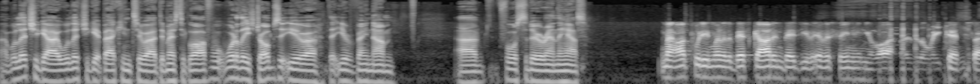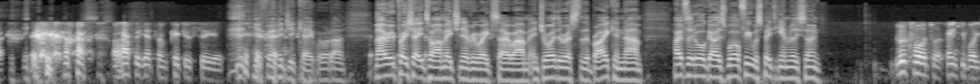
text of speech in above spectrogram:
Mate, we'll let you go. We'll let you get back into uh, domestic life. What are these jobs that you uh, that you've been um, uh, forced to do around the house? Mate, I put in one of the best garden beds you've ever seen in your life over the weekend. So I'll have to get some pictures to you. You've heard you, Kate. Well done. Mate, we appreciate your time each and every week. So um, enjoy the rest of the break and um, hopefully it all goes well for you. We'll speak again really soon. Look forward to it. Thank you, boys.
